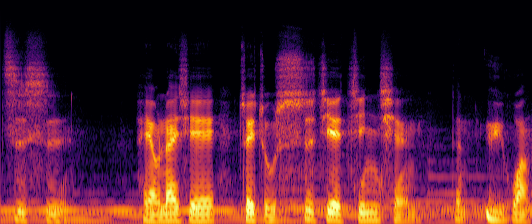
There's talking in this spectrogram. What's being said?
自私，还有那些追逐世界金钱的欲望。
